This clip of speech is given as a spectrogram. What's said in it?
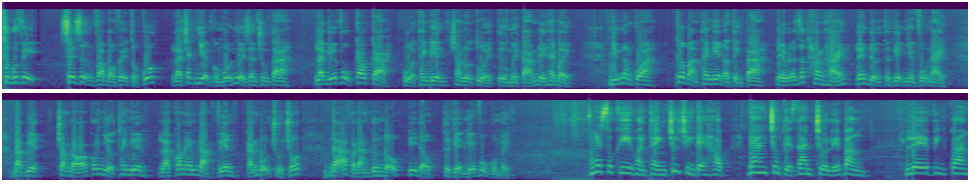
Thưa quý vị, xây dựng và bảo vệ Tổ quốc là trách nhiệm của mỗi người dân chúng ta, là nghĩa vụ cao cả của thanh niên trong độ tuổi từ 18 đến 27. Những năm qua, cơ bản thanh niên ở tỉnh ta đều đã rất hăng hái lên đường thực hiện nhiệm vụ này. Đặc biệt, trong đó có nhiều thanh niên là con em đảng viên, cán bộ chủ chốt đã và đang gương mẫu đi đầu thực hiện nghĩa vụ của mình. Ngay sau khi hoàn thành chương trình đại học, đang trong thời gian chờ lấy bằng, Lê Vinh Quang,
